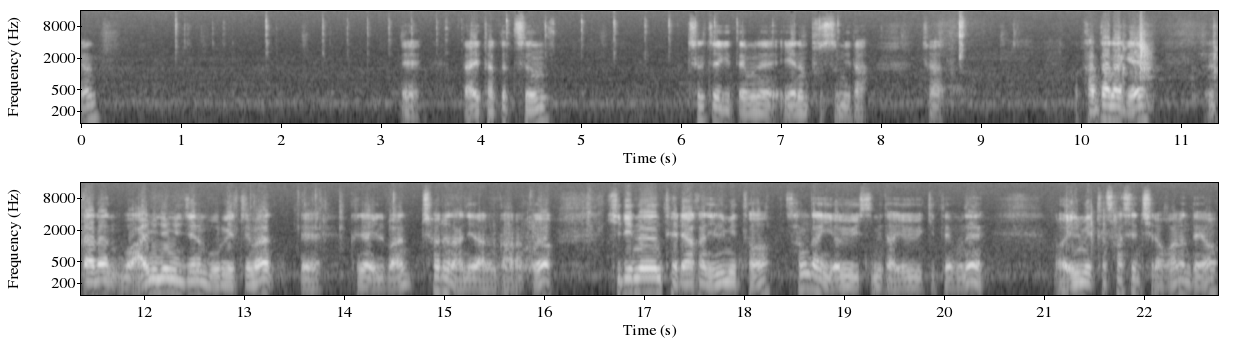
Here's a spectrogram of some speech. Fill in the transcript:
아니면 네 라이터 끝은 철제이기 때문에 얘는 붙습니다 자 간단하게 일단은 뭐 알루미늄인지는 모르겠지만 예, 그냥 일반 철은 아니라는 거 알았고요. 길이는 대략 한 1m 상당히 여유 있습니다. 여유 있기 때문에 어, 1m 4cm라고 하는데요.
